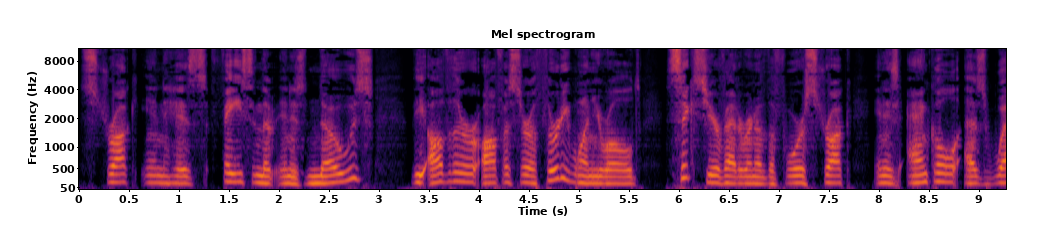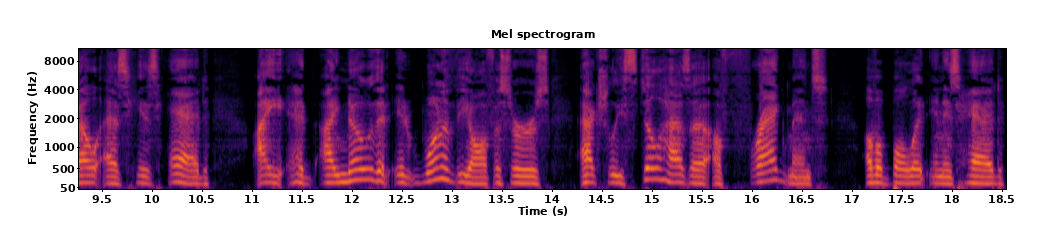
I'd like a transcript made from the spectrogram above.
struck in his face, in the, in his nose. The other officer, a 31 year old, six year veteran of the force struck in his ankle as well as his head. I had, I know that it, one of the officers actually still has a, a fragment of a bullet in his head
